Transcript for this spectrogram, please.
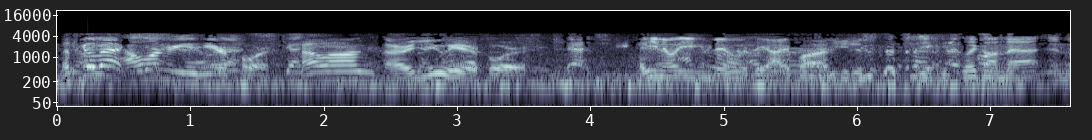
Let's go back. How long are you here for? How long are you here for? Hey, you know what you can do with the iPod? You just you can click on that and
